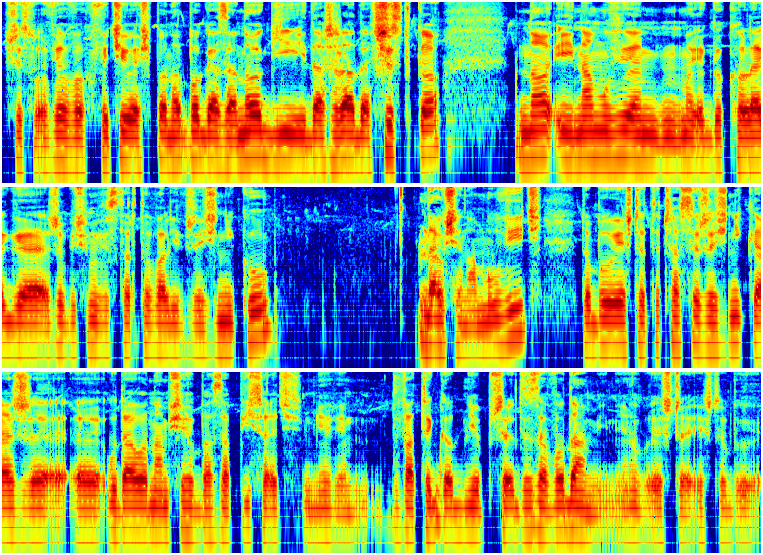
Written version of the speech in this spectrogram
przysłowiowo chwyciłeś Pana Boga za nogi i dasz radę wszystko. No i namówiłem mojego kolegę, żebyśmy wystartowali w rzeźniku. Dał się namówić. To były jeszcze te czasy rzeźnika, że e, udało nam się chyba zapisać, nie wiem, dwa tygodnie przed zawodami, nie? bo jeszcze, jeszcze, były,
